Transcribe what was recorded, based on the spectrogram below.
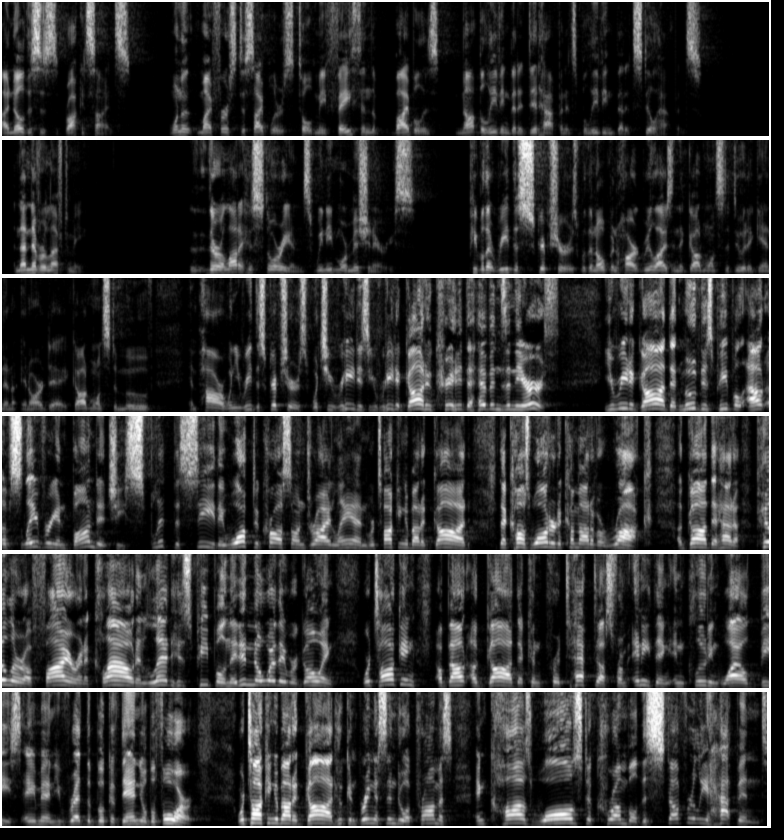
I know this is rocket science. One of my first disciplers told me faith in the Bible is not believing that it did happen, it's believing that it still happens. And that never left me. There are a lot of historians. We need more missionaries. People that read the scriptures with an open heart, realizing that God wants to do it again in, our day. God wants to move in power. When you read the scriptures, what you read is you read a God who created the heavens and the earth. You read a God that moved his people out of slavery and bondage. He split the sea. They walked across on dry land. We're talking about a God that caused water to come out of a rock a God that had a pillar of fire and a cloud and led his people, and they didn't know where they were going. We're talking about a God that can protect us from anything, including wild beasts. Amen. You've read the book of Daniel before. We're talking about a God who can bring us into a promise and cause walls to crumble. This stuff really happened.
